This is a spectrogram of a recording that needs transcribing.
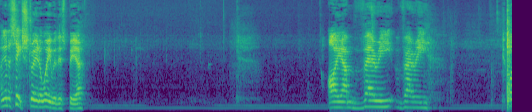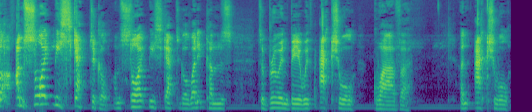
I'm going to say straight away with this beer. I am very, very well, I'm slightly skeptical. I'm slightly skeptical when it comes to brewing beer with actual guava and actual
